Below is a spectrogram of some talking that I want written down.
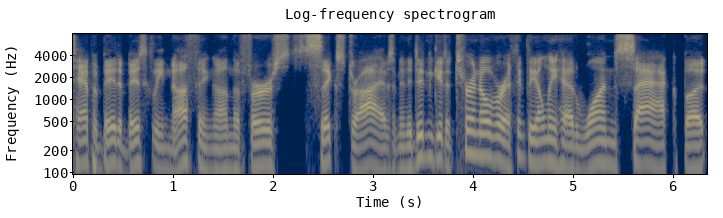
Tampa Bay to basically nothing on the first six drives. I mean, they didn't get a turnover. I think they only had one sack, but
